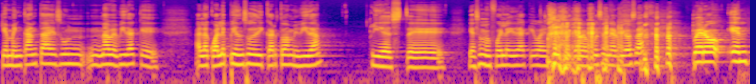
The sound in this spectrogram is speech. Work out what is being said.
que, me encanta, es una bebida que, a la cual le pienso dedicar toda mi vida y este ya se me fue la idea que iba a decir porque me puse nerviosa. Pero en,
